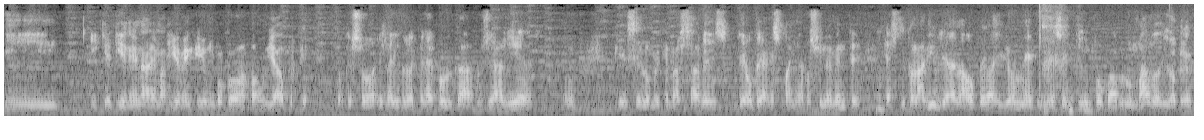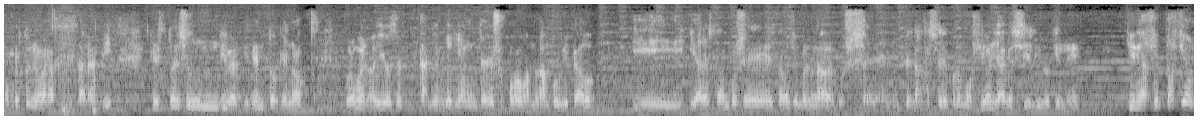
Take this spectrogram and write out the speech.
Y, y, que tienen, además, yo me quedé un poco apabullado porque, porque eso es la editorial que la he publicado pues, ya ayer que es el hombre que más sabes de ópera en España posiblemente, que ha escrito la Biblia de la ópera, y yo me, sentí un poco abrumado. Digo, pero ¿cómo esto me van a publicar a mí? Que esto es un divertimento que no. Bueno, bueno, ellos también verían interés, supongo, cuando lo han publicado, y, ahora están, pues, eh, estamos en plena, pues, eh, en la fase de promoción y a ver si el libro tiene, tiene aceptación.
